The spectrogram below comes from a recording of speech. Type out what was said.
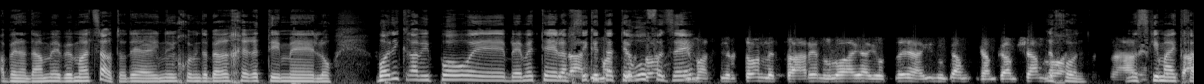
הבן אדם אה, במעצר, אתה יודע, היינו יכולים לדבר אחרת אם אה, לא. בוא נקרא מפה באמת להפסיק את הטירוף הזה. אם הסרטון לצערנו לא היה יוצא, היינו גם, גם, גם שם נכון. נכון, מסכימה איתך,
